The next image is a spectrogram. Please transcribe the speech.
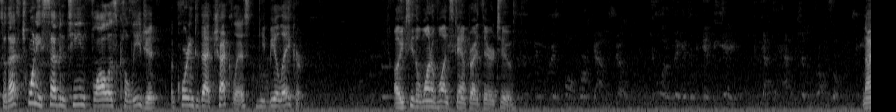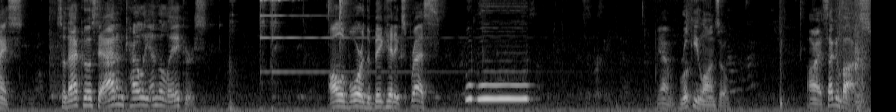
So that's 2017 flawless collegiate. According to that checklist, he'd be a Laker. Oh, you see the one of one stamped right there too. Nice. So that goes to Adam Kelly and the Lakers. All aboard the Big Hit Express. Whoop whoop. Yeah, rookie Lonzo. All right, second box.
